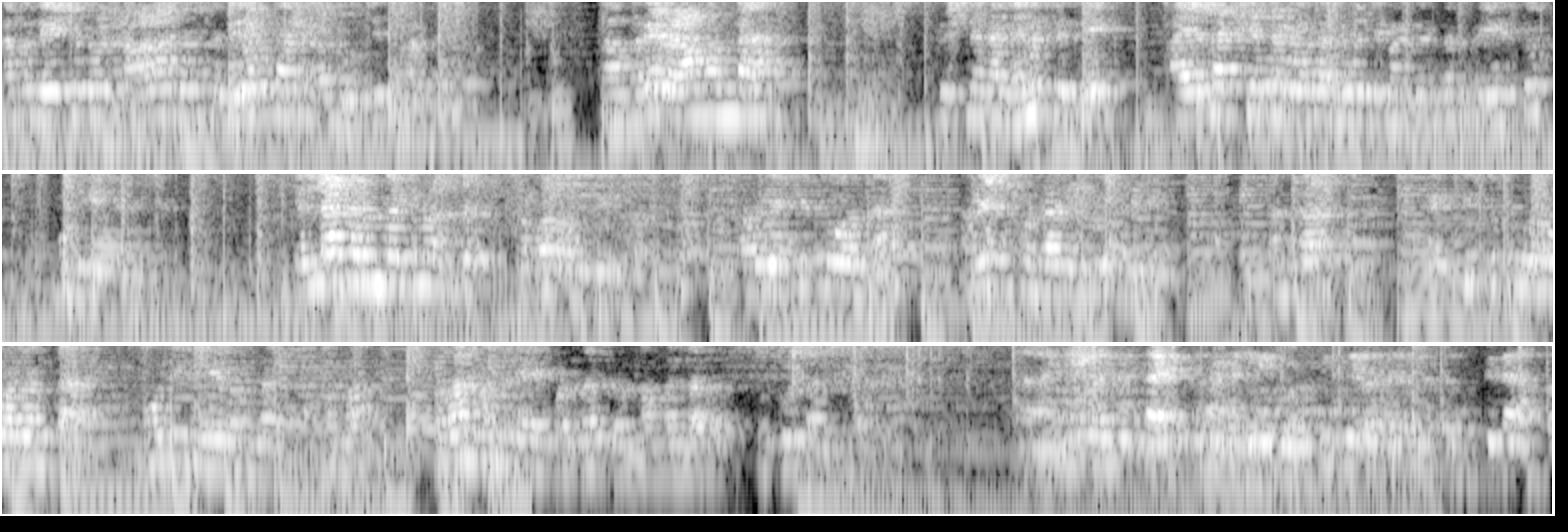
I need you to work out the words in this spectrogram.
ನಮ್ಮ ದೇಶದ ಹಾಳಾದಂಥ ದೇವಸ್ಥಾನಗಳನ್ನು ಇದ್ದಾರೆ. ನಾವು ಬರೀ ರಾಮನ್ನ ಕೃಷ್ಣನ ನೆನೆಸ್ತಿದ್ವಿ ಆ ಎಲ್ಲ ಕ್ಷೇತ್ರಗಳನ್ನು ಅಭಿವೃದ್ಧಿ ಮಾಡಿದಂಥ ಶ್ರೇಯಸ್ಸು ಮೋದಿ ಎಲ್ಲ ಧರ್ಮದಲ್ಲಿಯೂ ಅಷ್ಟು ಪ್ರಭಾವ ಹೊಂದಿರ್ತಾರೆ ಅವ್ರ ವ್ಯಕ್ತಿತ್ವವನ್ನು ನಾವು ಎಷ್ಟು ಕೊಂಡಾಡಿದ್ರು ಸರಿ. ಅಂತ ವ್ಯಕ್ತಿತ್ವಪೂರ್ಣವಾದಂಥ ಮೋದಿಜಿಯವರನ್ನ ನಮ್ಮ ಪ್ರಧಾನಮಂತ್ರಿಯಾಗಿ ಪಡೆದದ್ದು ನಮ್ಮೆಲ್ಲರ ಆ, ಈ ಒಂದು ಕಾರ್ಯಕ್ರಮದಲ್ಲಿ ಮೋದಿಜಿಯವರ ಹುಟ್ಟಿದ ಹಬ್ಬ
